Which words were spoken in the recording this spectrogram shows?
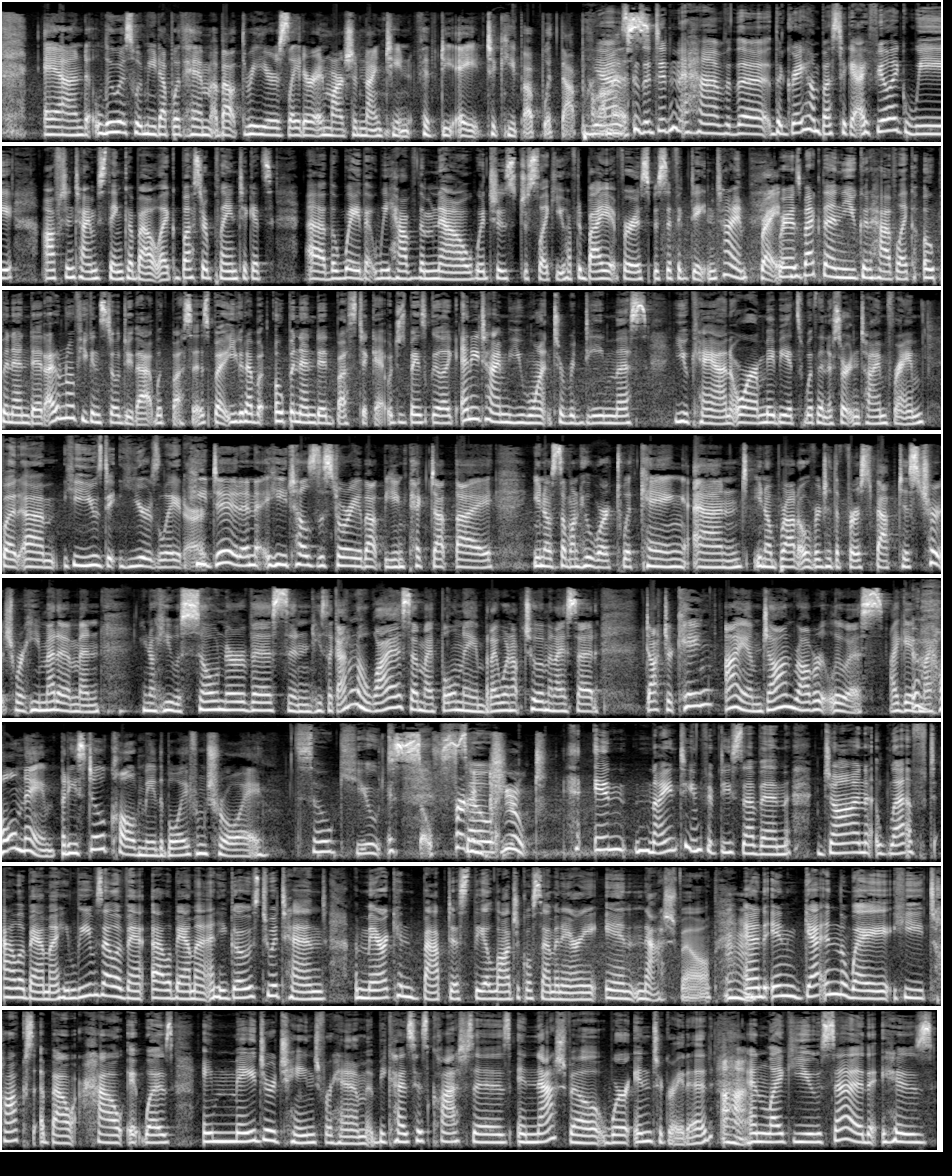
And Lewis would meet up with him about three years later in March of 1958 to keep up with that promise. Yes, because it didn't have the the Greyhound bus ticket. I feel like we oftentimes think about like bus or plane tickets uh, the way that we have them now, which is just like you have to buy it for a specific date and time. Right. Whereas back then you could have like open ended. I don't know if you can still do that with buses, but you could have an open ended bus ticket, which is basically like anytime you want to redeem this, you can, or maybe it's within a certain time frame. But um, he used it years later. He did, and he tells the story about being picked up by, you know, someone who worked with King and, you know, brought over to the First Baptist Church where he met him and, you know, he was so nervous and he's like, I don't know why I said my full name, but I went up to him and I said, Dr. King, I am John Robert Lewis. I gave my whole name, but he still called me the boy from Troy. so cute. It's so freaking cute. In 1957, John left Alabama. He leaves Alabama and he goes to attend American Baptist Theological Seminary in Nashville. Mm-hmm. And in Get in the Way, he talks about how it was a major change for him because his classes in Nashville were integrated. Uh-huh. And like you said, his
